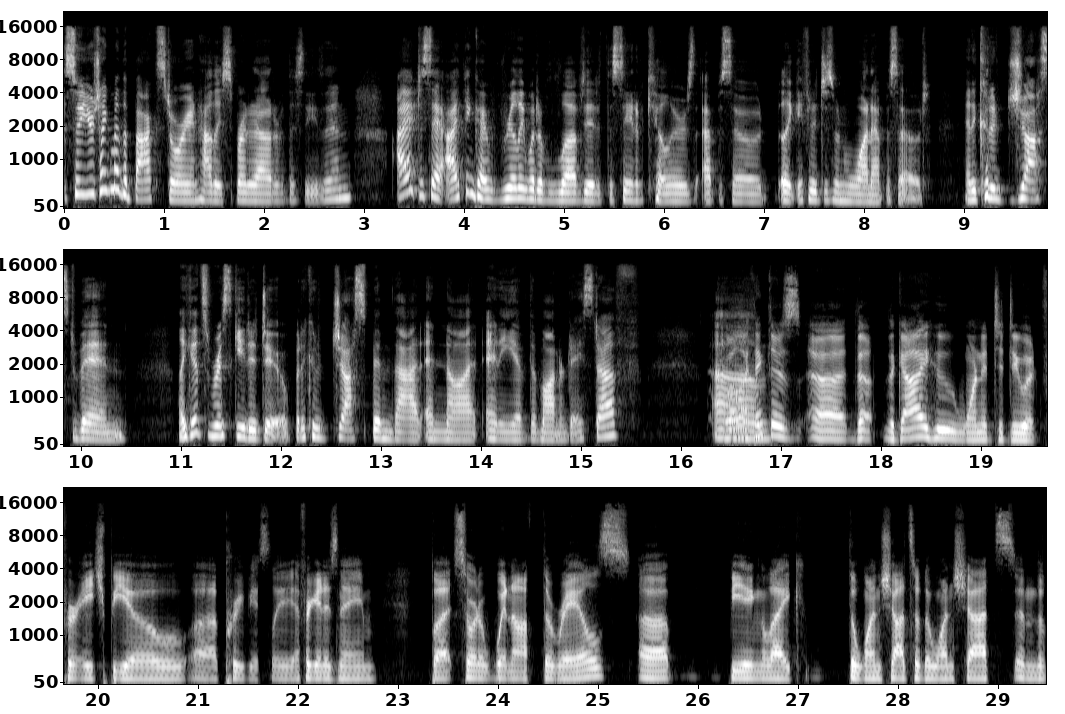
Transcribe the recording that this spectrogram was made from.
So you're talking about the backstory and how they spread it out over the season. I have to say, I think I really would have loved it if the Saint of Killers episode, like if it had just been one episode and it could have just been, like it's risky to do, but it could have just been that and not any of the modern day stuff. Well, I Um, think there's uh, the the guy who wanted to do it for HBO uh, previously. I forget his name, but sort of went off the rails, uh, being like the one shots are the one shots and the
